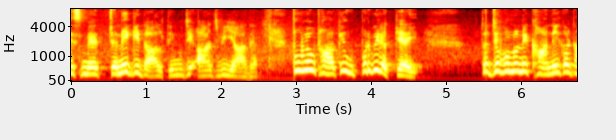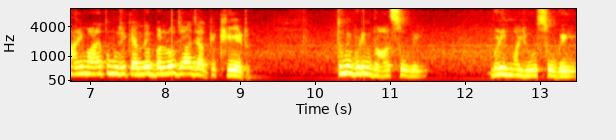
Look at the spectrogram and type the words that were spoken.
जिसमें चने की दाल थी मुझे आज भी याद है तो मैं उठा के ऊपर भी रख के आई तो जब उन्होंने खाने का टाइम आया तो मुझे कहते बल्लो जा जाके खेड तो मैं बड़ी उदास हो गई बड़ी मायूस हो गई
